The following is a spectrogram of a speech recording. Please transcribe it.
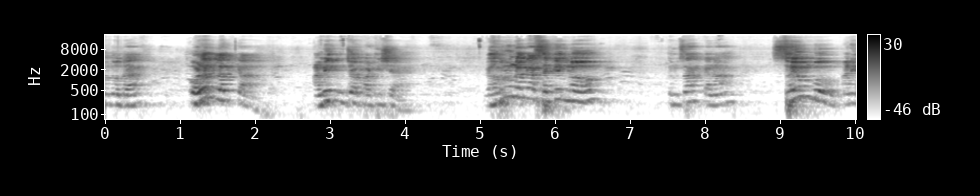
होता. ओळखलत का? आम्ही तुमच्या पाठीशी आहे. घाबरू नका सकेनो तुमचा कणा स्वयंभू आणि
